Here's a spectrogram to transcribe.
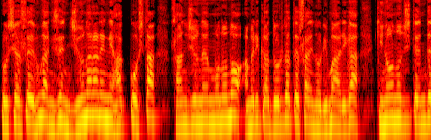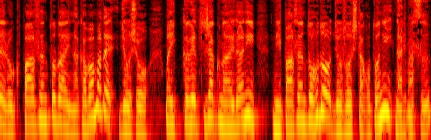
ロシア政府が2017年に発行した30年もののアメリカドル建て債の利回りが昨日の時点で6%台半ばまで上昇。まあ、1ヶ月弱の間に2%ほど上昇したことになります。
